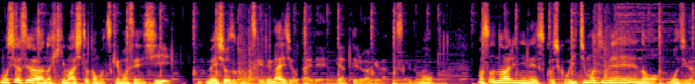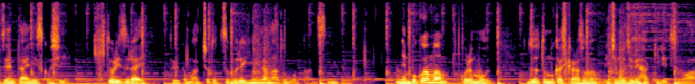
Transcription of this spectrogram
申し合わせはあの引き回しとかもつけませんし面装束もつけてない状態でやってるわけなんですけどもまあ、その割にね少しこう1文字目の文字が全体に少し聞き取りづらいというか、まあ、ちょっと潰れ気味だなと思ったんですね。ね僕はまあこれもうずっと昔からその1文字目はっきりっていうのは、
